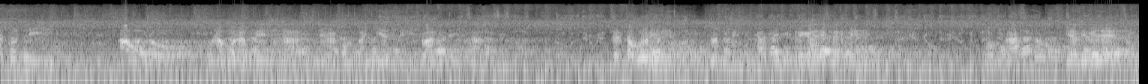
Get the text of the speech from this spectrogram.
A tutti auguro una buona festa nella compagnia spirituale dei santi. Per favore non dimenticate di pregare per me. Buon pranzo e arrivederci.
